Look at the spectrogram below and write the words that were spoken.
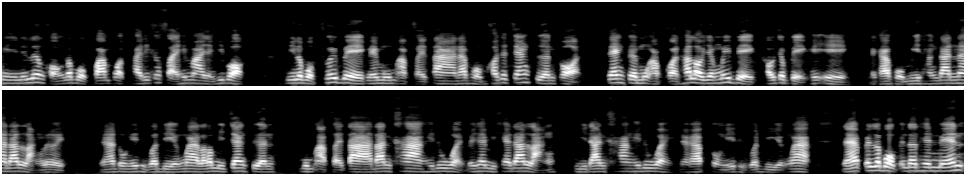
มีในเรื่องของระบบความปลอดภัยที่เขาใส่ให้มาอย่างที่บอก มีระบบช่วยเบรกในมุมอับสายตานะผมเขาจะแจ้งเตือนก่อน แจ้งเตือนมุมอับก่อนถ้าเรายังไม่เบรกเขาจะเบรกให้เองนะครับผมมีทั้งด้านหน้าด้านหลังเลย นะตรงนี้ถือว่าดีมากๆแล้วก็มีแจ้งเตือนมุมอับสายตาด้านข้างให้ด้วย ไม่ใช่มีแค่ด้านหลังมีด้านข้างให้ด้วยนะครับตรงนี้ถือว่าดีมากๆนะเป็นระบบเอนเตอร์เทนเมนต์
